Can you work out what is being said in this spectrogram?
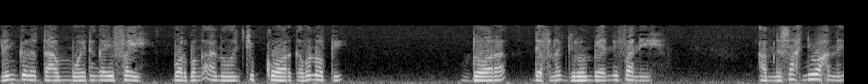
lañ gën a taam mooy da fay bor ba nga amee woon ci koor ga ba noppi doora def nag juróom benni fan yi. Am na sax ñu wax ne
